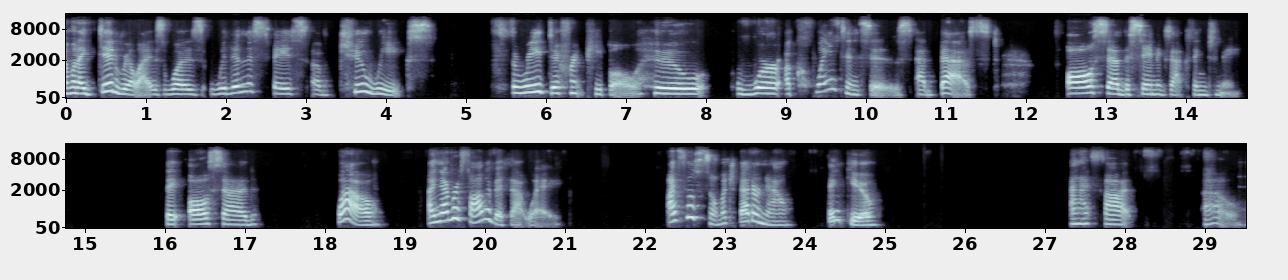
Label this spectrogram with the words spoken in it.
And what I did realize was within the space of two weeks, three different people who were acquaintances at best all said the same exact thing to me. They all said, Wow, I never thought of it that way. I feel so much better now. Thank you. And I thought, oh,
